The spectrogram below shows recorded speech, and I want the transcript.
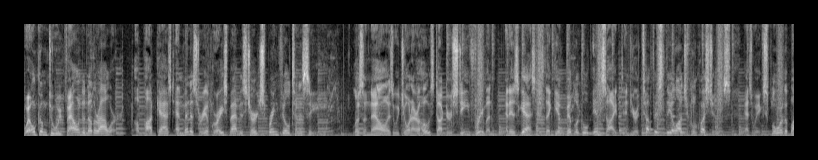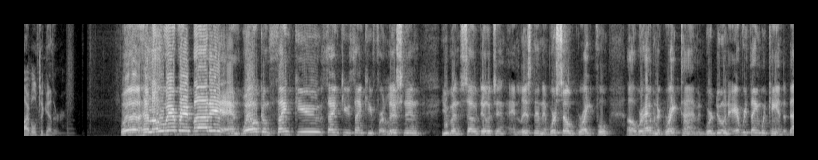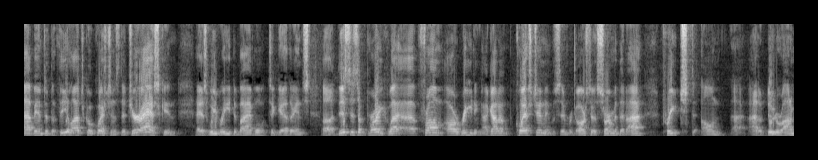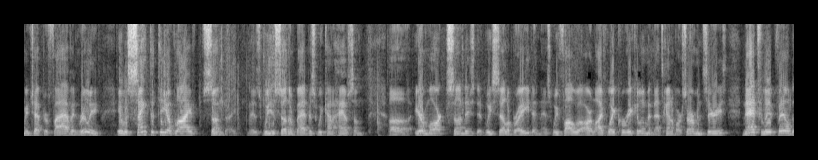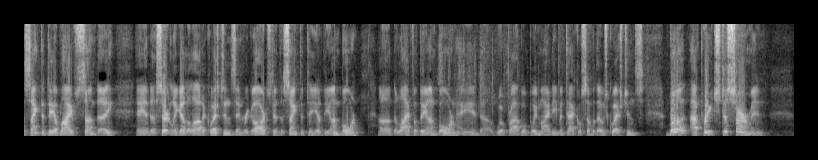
Welcome to We Found Another Hour, a podcast and ministry of Grace Baptist Church, Springfield, Tennessee. Listen now as we join our host, Dr. Steve Freeman, and his guests as they give biblical insight into your toughest theological questions as we explore the Bible together. Well, hello, everybody, and welcome. Thank you, thank you, thank you for listening. You've been so diligent and listening, and we're so grateful. Uh, we're having a great time, and we're doing everything we can to dive into the theological questions that you're asking as we read the Bible together. And uh, this is a break uh, from our reading. I got a question. It was in regards to a sermon that I preached on uh, out of Deuteronomy chapter five, and really it was Sanctity of Life Sunday. As we as Southern Baptists, we kind of have some uh, earmarked Sundays that we celebrate, and as we follow our Lifeway curriculum, and that's kind of our sermon series, naturally it fell to Sanctity of Life Sunday, and uh, certainly got a lot of questions in regards to the sanctity of the unborn. Uh, the life of the unborn, and uh, we'll probably might even tackle some of those questions. But I preached a sermon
